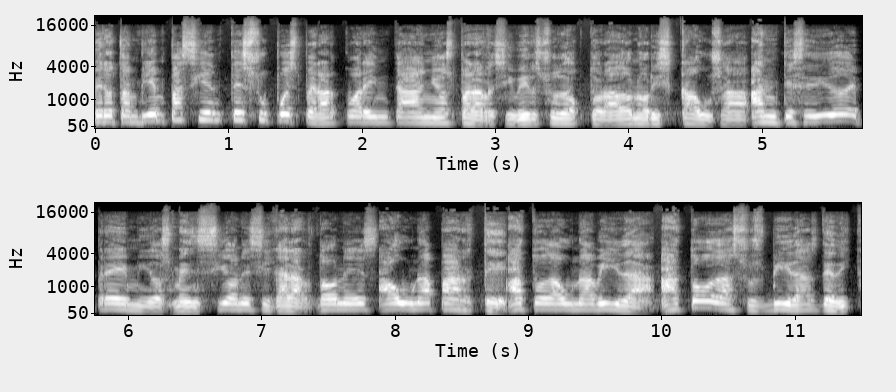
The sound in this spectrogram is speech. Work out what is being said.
Pero también paciente supo esperar 40 años para recibir su doctorado honoris causa, antecedido de premios, menciones y galardones a una parte, a toda una vida, a todas sus vidas dedicadas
